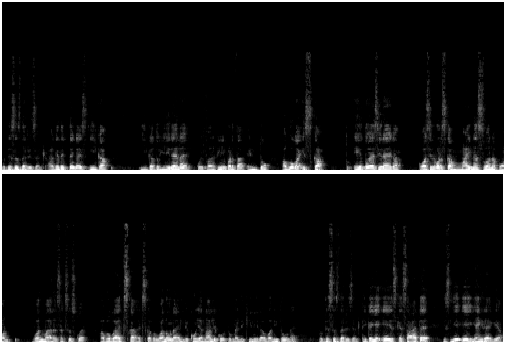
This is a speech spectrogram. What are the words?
तो दिस इज़ द रिज़ल्ट आगे देखते हैं गाइस ई e का। ई e का तो यही रहना है, कोई फ़र्क ही नहीं पड़ता इन अब होगा इसका। तो ए तो ऐसे ही रहेगा। कॉस इनवर्स का minus one upon one minus x square अब होगा एक्स का एक्स का तो वन होना है, लिखो या ना लिखो तो मैं लिख ही नहीं रहा वन ही तो होना है। तो दिस इज़ द रिज़ल्ट ठीक है? ये ए इसके साथ है, इसलिए ए यहीं रह गया।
